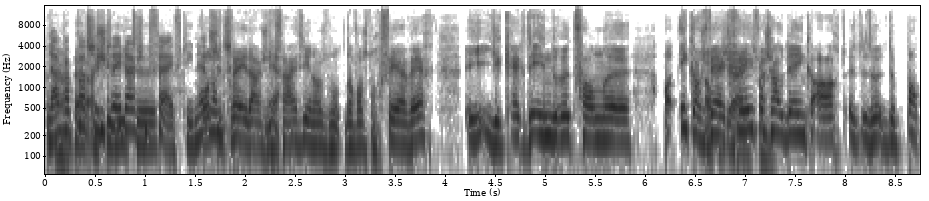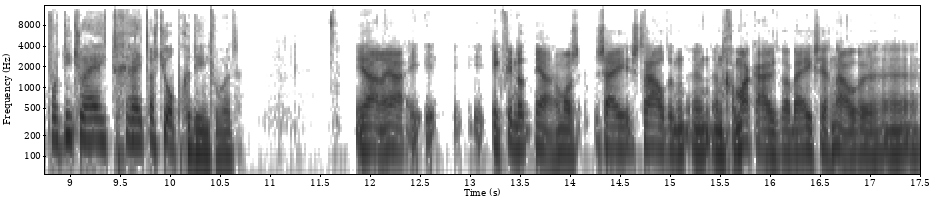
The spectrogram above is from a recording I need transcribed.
maar Eh, pas in je niet, eh, 2015, hè, Pas in want- 2015, dat, was nog, dat was nog ver weg. Je, je kreeg de indruk van... eh, ik als werkgever zou denken... ach, de, de, pap wordt niet zo heet gegeten als die opgediend wordt. Ja, nou ja, ik, ik- ik vind dat, ja, nogmaals, zij straalt een, een, een gemak uit waarbij ik zeg, nou, eh, eh,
